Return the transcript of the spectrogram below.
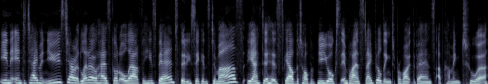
In entertainment news, news, Jared Leto has got all out for his band, 30 Seconds to Mars. The actor has scaled the top of New York's Empire State Building to promote the band's upcoming tour.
